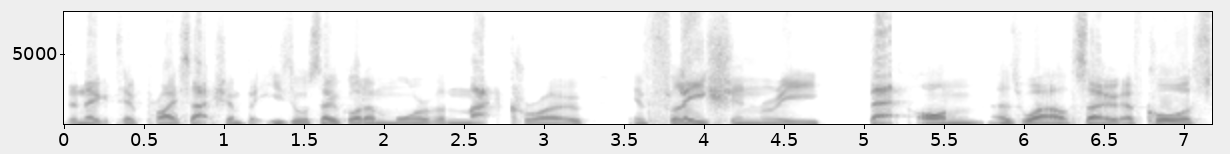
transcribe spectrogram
the negative price action, but he's also got a more of a macro inflationary bet on as well. So of course,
